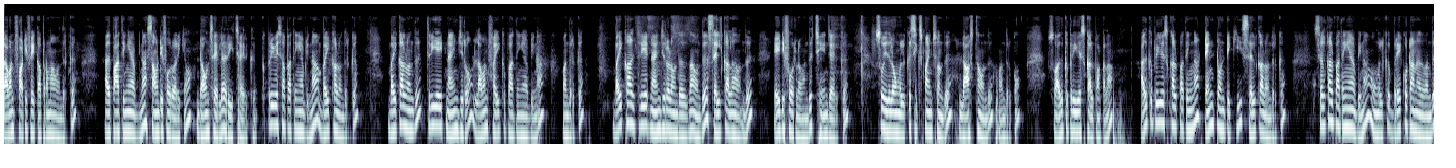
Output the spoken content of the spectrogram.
லெவன் ஃபார்ட்டி ஃபைவ்க்கு அப்புறமா வந்திருக்கு. அது பார்த்தீங்க அப்படின்னா செவன்ட்டி ஃபோர் வரைக்கும் டவுன் சைடில் ரீச் ஆயிருக்கு. ப்ரீவியஸாக பார்த்தீங்க அப்படின்னா பைக்கால் வந்திருக்கு. பைக்கால் வந்து three eight nine zero eleven ஃபைவ்க்கு பார்த்தீங்க அப்படின்னா வந்திருக்கு. பைக்கால் த்ரீ எயிட் நைன் ஜீரோவில் வந்தது தான் வந்து செல்காலாக வந்து எயிட்டி ஃபோரில் வந்து சேஞ்ச் ஆயிருக்கு. ஸோ இதில் உங்களுக்கு சிக்ஸ் பாயிண்ட்ஸ் வந்து லாஸ்ட் தான் வந்து வந்திருக்கும். ஸோ அதுக்கு ப்ரீவியஸ் கால் பார்க்கலாம். அதுக்கு ப்ரீவியஸ் கால் பார்த்தீங்கன்னா டென் டுவெண்ட்டிக்கு செல் கால் வந்திருக்கு. செல் கால் பார்த்தீங்க அப்படின்னா உங்களுக்கு பிரேக் அவுட் ஆனது வந்து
